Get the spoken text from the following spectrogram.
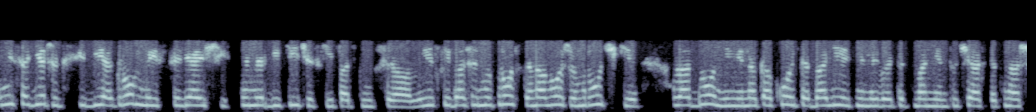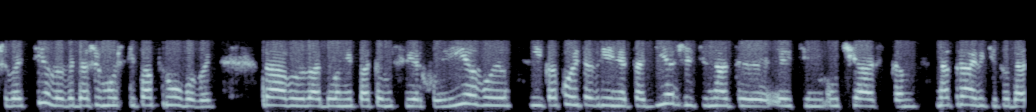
они содержат в себе огромный исцеляющий энергетический потенциал. И если даже мы просто наложим ручки ладонями на какой-то болезненный в этот момент участок нашего тела, вы даже можете попробовать правую ладонь и потом сверху левую, и какое-то время поддержите над э, этим участком, направите туда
